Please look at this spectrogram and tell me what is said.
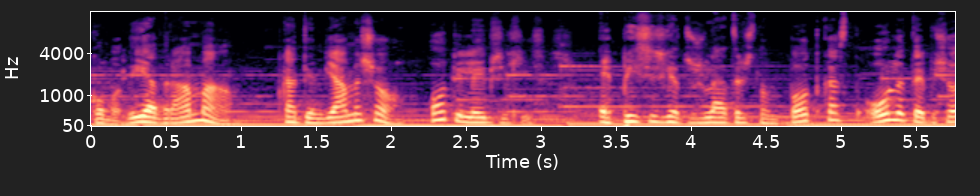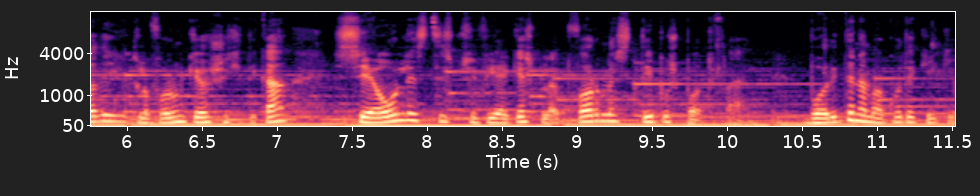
Κομμωδία, δράμα, κάτι ενδιάμεσο, ό,τι λέει η ψυχή σας. Επίσης για τους λάτρε των podcast, όλα τα επεισόδια κυκλοφορούν και ω ηχητικά σε όλες τις ψηφιακές πλατφόρμες τύπου Spotify. μπορείτε να με ακούτε και εκεί.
